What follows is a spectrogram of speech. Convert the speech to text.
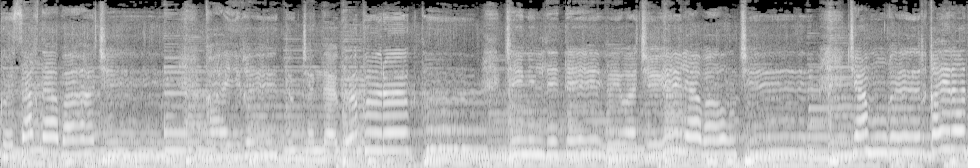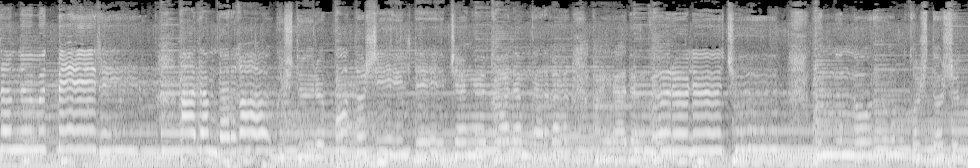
жүрөккө сактабачы кайгы төкчанда көкүрөктү жеңилдете ыйлачы ыйлап алчы жамгыр кайрадан үмүт берип адамдарга күчтүүрөөк буту шилтеп жаңы кадамдарга кайрадан көрөлүчү. Күндүн нурун коштошуп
